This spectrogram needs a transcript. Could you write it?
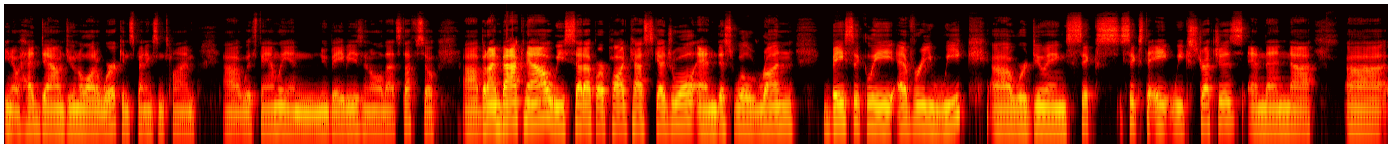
you know, head down, doing a lot of work and spending some time uh, with family and new babies and all that stuff. So, uh, but I'm back now. We set up our podcast podcast schedule, and this will run basically every week. Uh, we're doing six six to eight week stretches, and then. Uh, uh,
